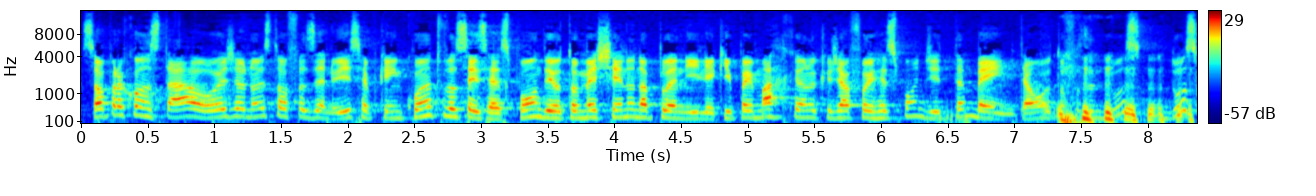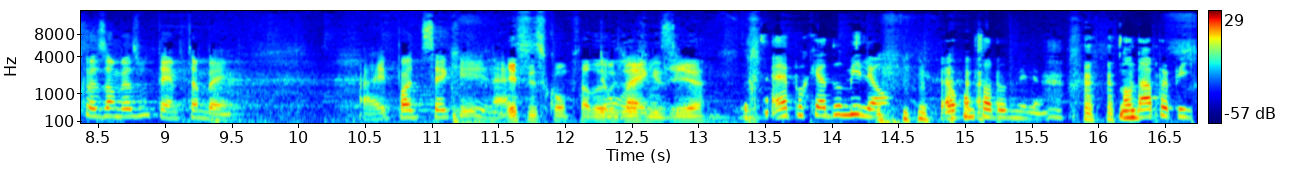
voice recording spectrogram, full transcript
Só pra constar, hoje eu não estou fazendo isso, é porque enquanto vocês respondem, eu tô mexendo na planilha aqui pra ir marcando que já foi respondido também. Então eu tô fazendo duas, duas coisas ao mesmo tempo também. Aí pode ser que, né? Esses computadores um de hoje em dia. É porque é do milhão. É o computador do milhão. Não dá pra pedir.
